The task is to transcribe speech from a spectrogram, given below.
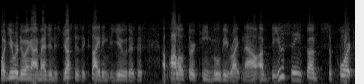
What you were doing, I imagine, is just as exciting to you. There's this Apollo 13 movie right now. Uh, do you see uh, support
